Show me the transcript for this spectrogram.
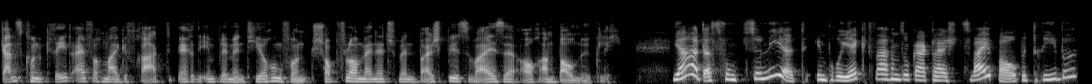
Ganz konkret einfach mal gefragt, wäre die Implementierung von Shopfloor-Management beispielsweise auch am Bau möglich? Ja, das funktioniert. Im Projekt waren sogar gleich zwei Baubetriebe,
